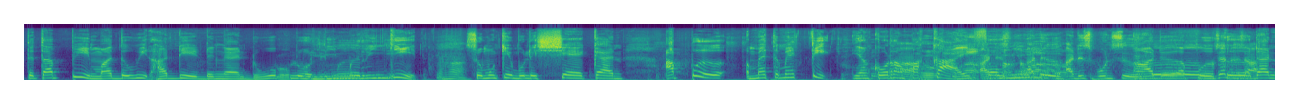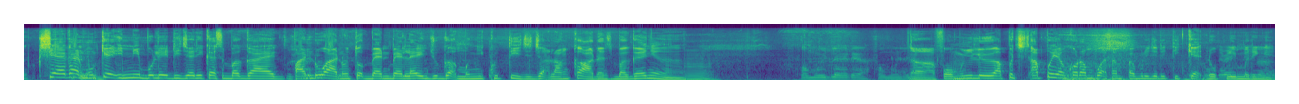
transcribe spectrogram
Tetapi Motherwheat hadir dengan RM25. Aha. So mungkin boleh sharekan apa matematik yang korang Ah. pakai ada formula. ada ada sponsor Ah, ke? ada apa ke dan share kan mungkin ini boleh dijadikan sebagai panduan untuk band-band lain juga mengikuti jejak langkah dan sebagainya. Hmm. Formula dia Formula. Ha, formula. Apa apa yang korang buat sampai boleh jadi tiket RM25.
